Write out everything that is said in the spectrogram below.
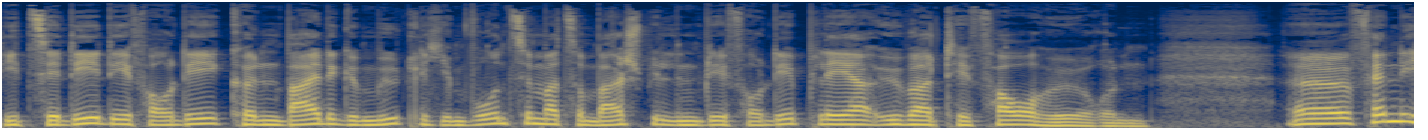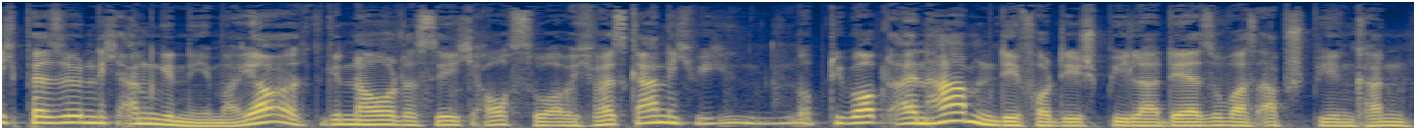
Die CD, DVD können beide gemütlich im Wohnzimmer, zum Beispiel im DVD-Player über TV hören. Äh, fände ich persönlich angenehmer. Ja, genau, das sehe ich auch so. Aber ich weiß gar nicht, wie, ob die überhaupt einen haben, DVD-Spieler, der sowas abspielen kann.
